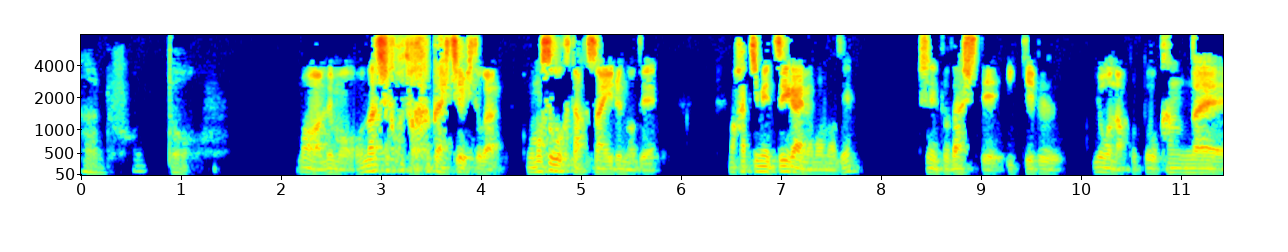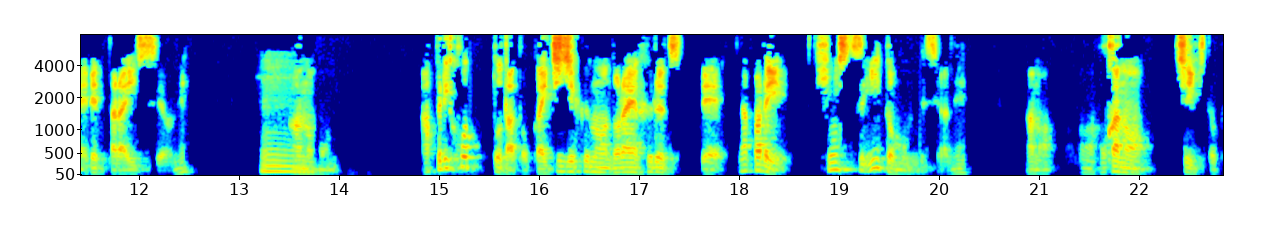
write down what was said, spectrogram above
なるほど。まあでも同じことを考えちゃう人がものすごくたくさんいるので、まあ、蜂蜜以外のものできちんと出していけるようなことを考えれたらいいっすよね。うーん。あの、アプリコットだとか、イチジクのドライフルーツって、やっぱり品質いいと思うんですよね。あの、他の地域と比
